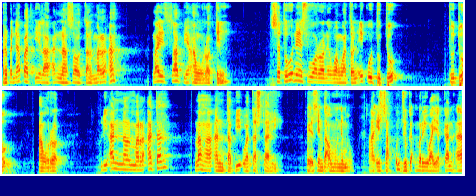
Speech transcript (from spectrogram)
Berpendapat ila anna sautal mar'ah laisa bi auratin setuhune suarane wong wadon iku dudu dudu aurat. Li annal mar'ata laha antabi wa tastari. Kayak sing tak omong mau. Aisyah pun juga meriwayatkan ha,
